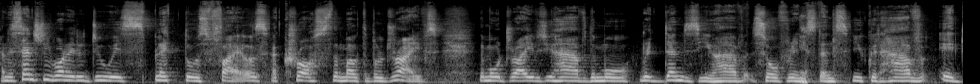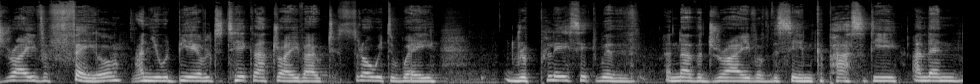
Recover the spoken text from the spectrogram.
And essentially, what it'll do is split those files across the multiple drives. The more drives you have, the more redundancy you have. So, for instance, you could have a drive fail, and you would be able to take that drive out, throw it away, replace it with another drive of the same capacity, and then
